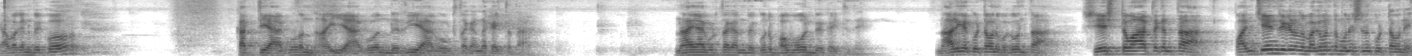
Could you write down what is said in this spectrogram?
ಯಾವಾಗ ಅನ್ಬೇಕು ಕತ್ತಿ ಆಗೋ, ನಾಯಿ ಆಗೋ, ನರಿ ಆಗೋ ಹುಟ್ಟಾಗ ಅನ್ನಕ್ಕಾಯ್ತದ ನಾಯಿ ಆಗಿ ಅನ್ಬೇಕು ಅಂದ್ರೆ ಭವ ಅನ್ಬೇಕಾಯ್ತದೆ ನಾಲಿಗೆ ಕೊಟ್ಟವನು ಭಗವಂತ ಶ್ರೇಷ್ಠವಾಗತಕ್ಕಂಥ ಪಂಚೇಂದ್ರಿಗಳನ್ನು ಭಗವಂತ ಮನುಷ್ಯನ ಕೊಟ್ಟವನೇ.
